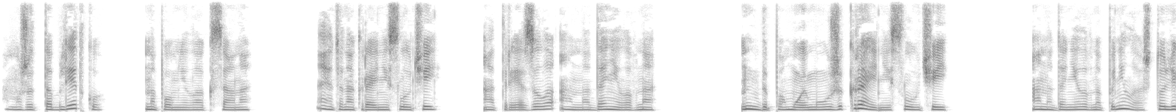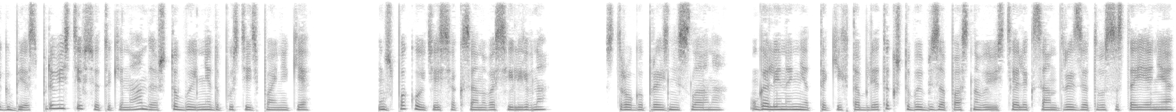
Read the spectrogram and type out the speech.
«А может, таблетку?» — напомнила Оксана. «Это на крайний случай», — отрезала Анна Даниловна. «Да, по-моему, уже крайний случай». Анна Даниловна поняла, что ликбез провести все таки надо, чтобы не допустить паники. «Успокойтесь, Оксана Васильевна», — строго произнесла она. У Галины нет таких таблеток, чтобы безопасно вывести Александра из этого состояния.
